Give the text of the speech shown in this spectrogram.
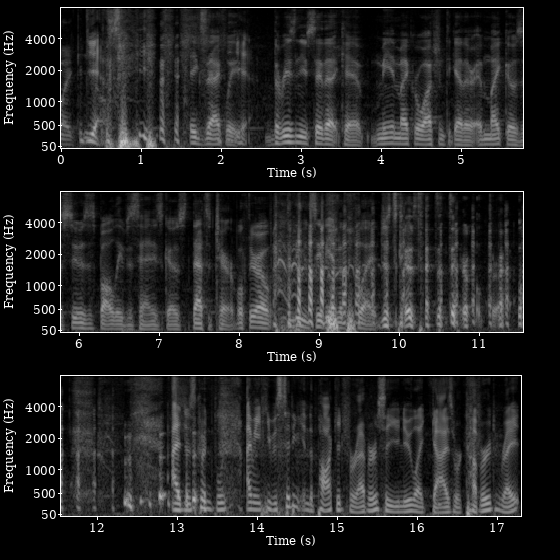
Like, yes, Exactly. Yeah. The reason you say that, Cam, me and Mike were watching together, and Mike goes, as soon as this ball leaves his hand, he goes, That's a terrible throw. Didn't even see the end of the play. Just goes, That's a terrible throw. I just couldn't believe. I mean, he was sitting in the pocket forever, so you knew like guys were covered, right?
